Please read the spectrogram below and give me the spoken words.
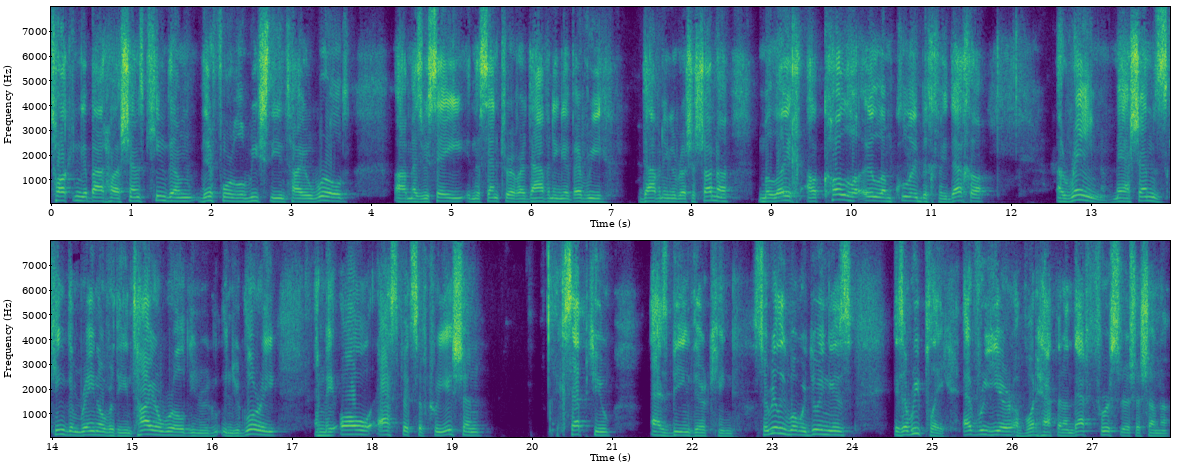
talking about how Hashem's kingdom therefore will reach the entire world. Um, as we say in the center of our davening of every davening of Rosh Hashanah, Malaych al kol ha'olam kulei b'chveidecha, a reign, may Hashem's kingdom reign over the entire world in your, in your glory, and may all aspects of creation accept you as being their king. So really what we're doing is is a replay every year of what happened on that first Rosh Hashanah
